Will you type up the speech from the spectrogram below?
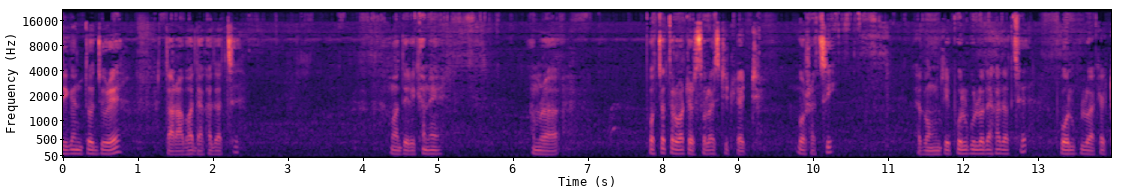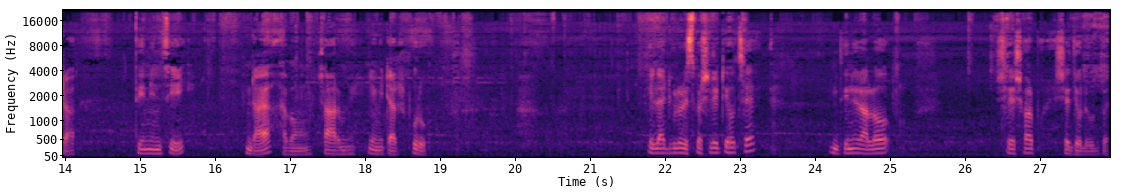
দিগন্ত জুড়ে তার আভা দেখা যাচ্ছে। আমাদের এখানে আমরা পঁচাত্তর ওয়াটের সোলার স্ট্রিট লাইট বসাচ্ছি। এবং যে পোলগুলো দেখা যাচ্ছে, পোলগুলো এক একটা তিন ইঞ্চি ডায়া এবং চার মিলিমিটার পুরু। এই লাইটগুলোর স্পেশালিটি হচ্ছে দিনের আলো শেষ হওয়ার পরে সে জ্বলে উঠবে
